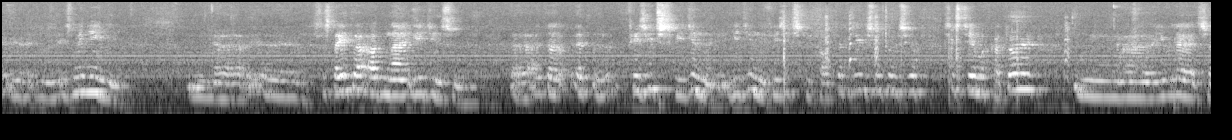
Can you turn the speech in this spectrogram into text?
э, изменений э, состоит одна единственная. Э, это, это физический, единый, единый физический фактор действует во всех системах, который является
